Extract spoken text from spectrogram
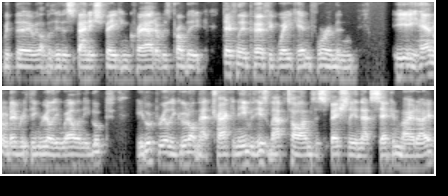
with the with obviously the Spanish speaking crowd, it was probably definitely a perfect weekend for him, and he, he, handled everything really well. And he looked he looked really good on that track, and he even his lap times, especially in that second moto,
